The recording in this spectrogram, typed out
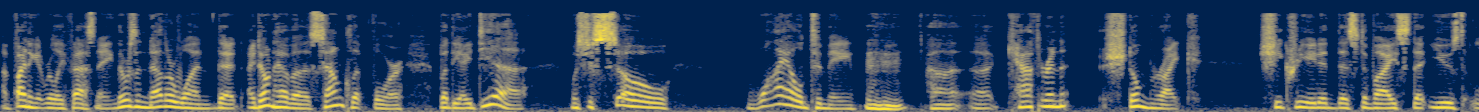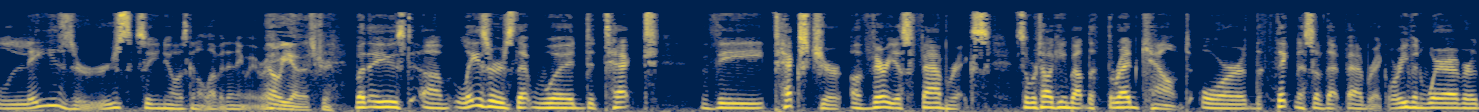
I'm finding it really fascinating. There was another one that I don't have a sound clip for, but the idea was just so wild to me. Mm-hmm. Uh, uh, Catherine Stumreich, she created this device that used lasers. So you knew I was going to love it anyway, right? oh yeah, that's true. But they used um, lasers that would detect the texture of various fabrics. So we're talking about the thread count or the thickness of that fabric or even wherever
